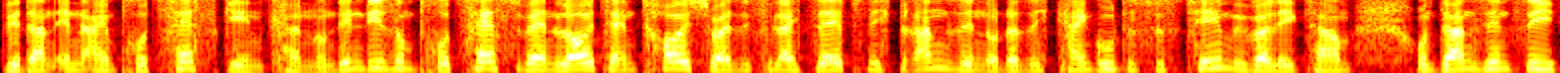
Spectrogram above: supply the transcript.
wir dann in einen Prozess gehen können. Und in diesem Prozess werden Leute enttäuscht, weil sie vielleicht selbst nicht dran sind oder sich kein gutes System überlegt haben. Und dann sind sie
